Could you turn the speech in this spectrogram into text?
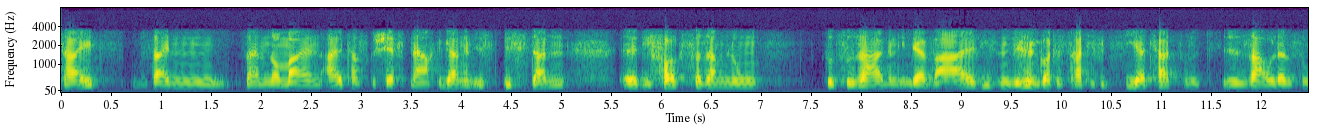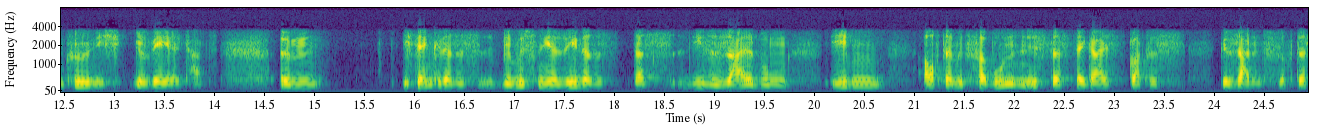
Zeit seinen, seinem normalen Alltagsgeschäft nachgegangen ist, bis dann äh, die Volksversammlung sozusagen in der Wahl diesen Willen Gottes ratifiziert hat und äh, Saul dann zum König gewählt hat. Ähm, ich denke, dass es, wir müssen hier sehen, dass es, dass diese Salbung eben auch damit verbunden ist, dass der Geist Gottes gesandt wird. Das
